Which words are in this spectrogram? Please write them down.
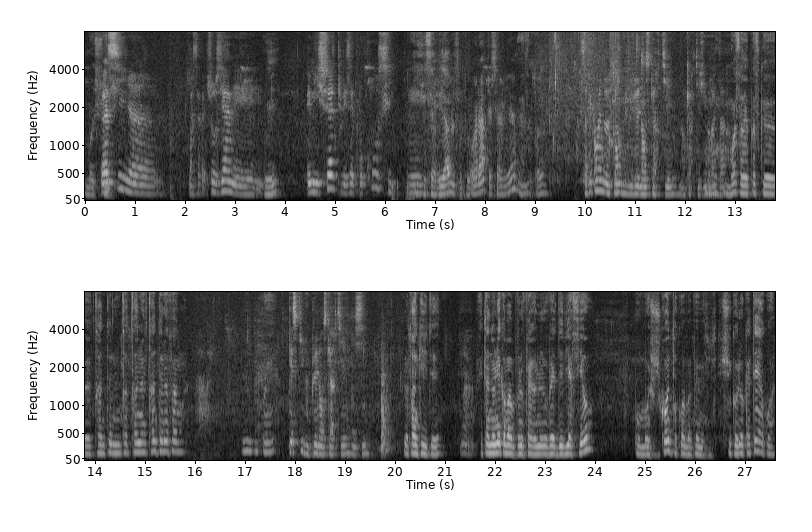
moi je suis. Ben si, euh, comment ça s'appelle? Josiane et, Oui, et Michel, tu les aides beaucoup aussi. Et suis serviable surtout. voilà, tu es serviable. Ouais, c'est ça. Fait combien de temps que vous vivez dans ce quartier, dans le quartier Gibraltar? Moi, ça fait presque 30, 30, 39 ans. Oui, Qu'est-ce qui vous plaît dans ce quartier, ici? La tranquillité. Voilà. Étant donné qu'on va nous faire une nouvelle déviation, bon, moi je suis contre, quoi, mais je suis que locataire, quoi.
